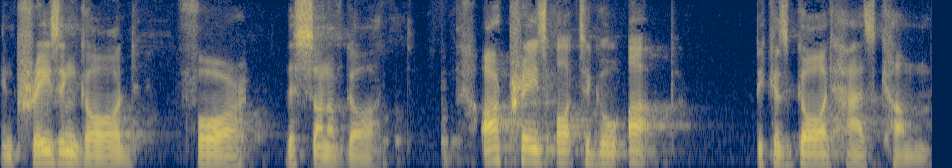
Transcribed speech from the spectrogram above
in praising God for the Son of God. Our praise ought to go up because God has come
